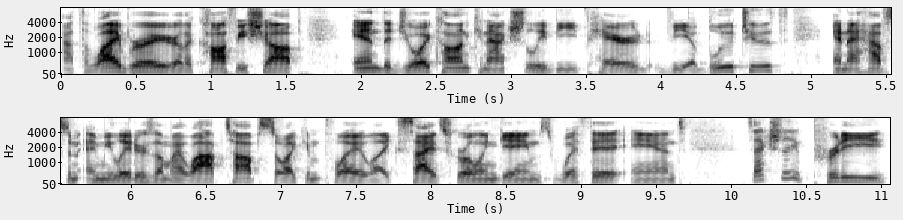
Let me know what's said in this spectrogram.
at the library or the coffee shop, and the Joy-Con can actually be paired via Bluetooth, and I have some emulators on my laptop so I can play like side-scrolling games with it, and it's actually a pretty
